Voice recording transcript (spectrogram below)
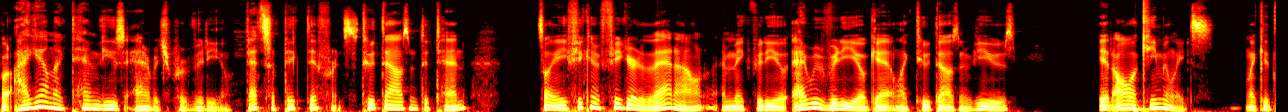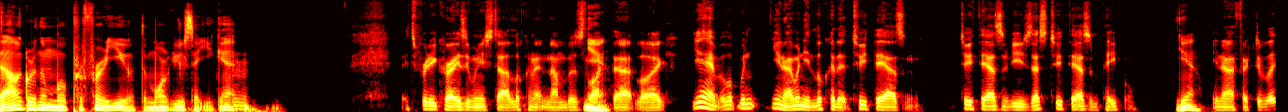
but I get like 10 views average per video. That's a big difference, 2,000 to 10. So if you can figure that out and make video, every video get like 2,000 views, it all accumulates. Like if the algorithm will prefer you the more views that you get. Mm it's pretty crazy when you start looking at numbers yeah. like that. Like, yeah, but when you know when you look at it, 2,000, 2,000 views. That's two thousand people. Yeah, you know, effectively,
